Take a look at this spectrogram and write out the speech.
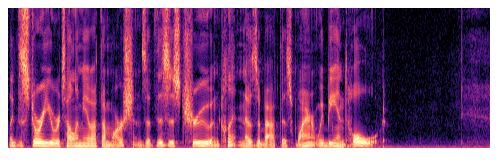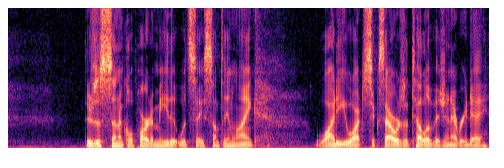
Like the story you were telling me about the Martians. If this is true and Clinton knows about this, why aren't we being told? There's a cynical part of me that would say something like, Why do you watch six hours of television every day?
